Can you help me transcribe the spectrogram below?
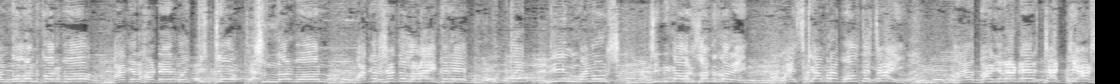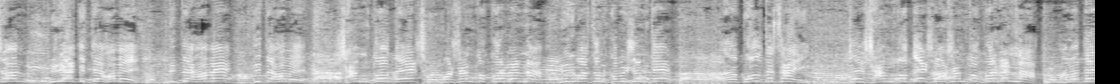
আন্দোলন করব। বাগেরহাটের ঐতিহ্য সুন্দরবন বাঘের সাথে লড়াই করে প্রত্যেক দিন মানুষ জীবিকা অর্জন করে। আজকে আমরা বলতে চাই আহ, বাগেরহাটের চারটি আসন ফিরিয়ে দিতে হবে দিতে হবে দিতে হবে। শান্ত দেশ অশান্ত করবেন না। নির্বাচন কমিশনকে বলতে চাই যে শান্ত দেশ অশান্ত করবেন না। আমাদের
